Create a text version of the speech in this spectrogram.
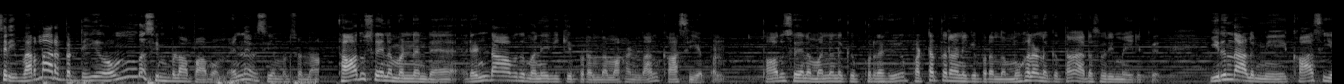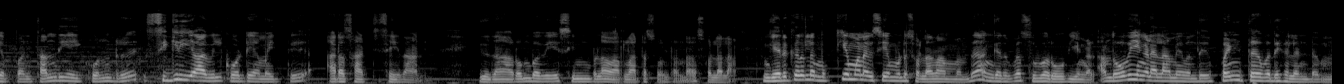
சரி வரலாறை பற்றி ரொம்ப சிம்பிளாக பார்ப்போம். என்ன விஷயம்னு சொன்னால் தாதுசேன மன்னன் ரெண்டாவது மனைவிக்கு பிறந்த மகன் தான் காசியப்பன். தாதுசேன மன்னனுக்கு பிறகு பட்டத்துராணிக்கு பிறந்த முகலனுக்கு தான் அரசுரிமை இருக்கு. இருந்தாலுமே காசியப்பன் தந்தையை கொன்று சிகிரியாவில் கோட்டை அமைத்து அரசாட்சி செய்தான். இதுதான். ரொம்பவே சிம்பிளாக வரலாற்றை சொல்கிறேன்டா சொல்லலாம். இங்கே இருக்கிறதுல முக்கியமான விஷயம் மட்டும் சொல்லலாம் வந்து அங்கே இருக்கிற சுவர் ஓவியங்கள். அந்த ஓவியங்கள் எல்லாமே வந்து பெண் தேவதைகள் என்றும்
